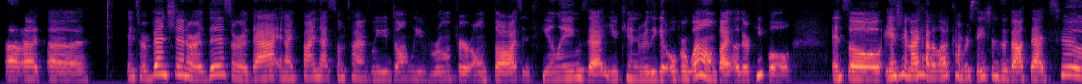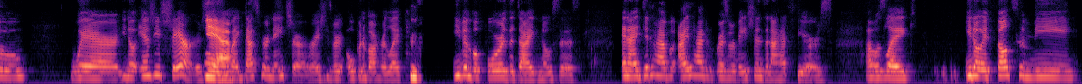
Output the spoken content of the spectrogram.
a, a, a intervention or this or that. And I find that sometimes when you don't leave room for your own thoughts and feelings, that you can really get overwhelmed by other people. And so Angie and I had a lot of conversations about that too, where, you know, Angie shares. Yeah. Like that's her nature, right? She's very open about her life, 'cause even before the diagnosis. And I did have, I had reservations and I had fears. I was like, you know, it felt to me,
